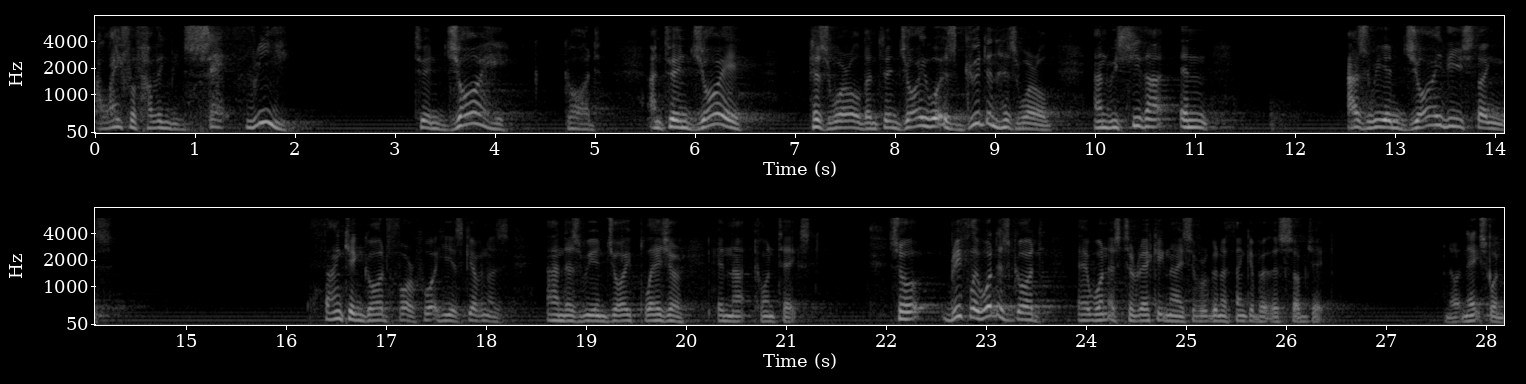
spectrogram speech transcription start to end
a life of having been set free to enjoy God and to enjoy His world and to enjoy what is good in His world. And we see that in as we enjoy these things thanking God for what He has given us and as we enjoy pleasure in that context. So, briefly, what does God uh, want us to recognize if we're going to think about this subject? No, next one.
